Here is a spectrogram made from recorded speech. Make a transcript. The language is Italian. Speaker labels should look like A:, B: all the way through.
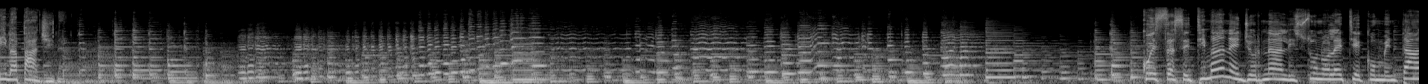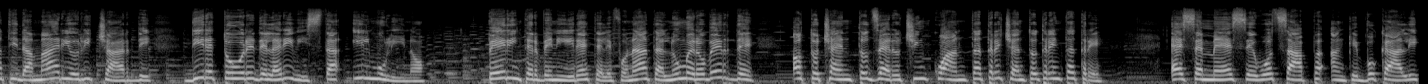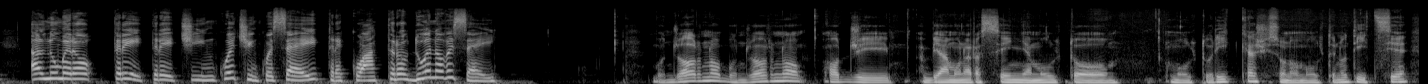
A: prima pagina. Questa settimana i giornali sono letti e commentati da Mario Ricciardi, direttore della rivista Il Mulino. Per intervenire telefonate al numero verde 800 050 333. Sms e WhatsApp, anche vocali, al numero 335 56 34 296.
B: Buongiorno, buongiorno. Oggi abbiamo una rassegna molto, molto ricca, ci sono molte notizie,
